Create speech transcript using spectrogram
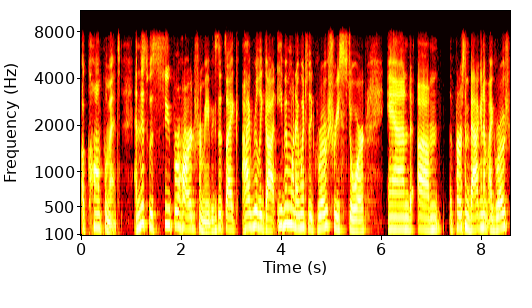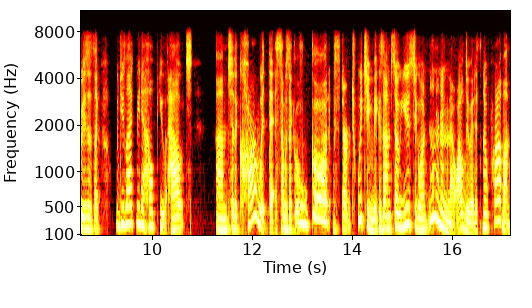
a compliment, and this was super hard for me because it's like I really got, even when I went to the grocery store and um, the person bagging up my groceries is like, Would you like me to help you out? um, to the car with this. I was like, oh God, I start twitching because I'm so used to going, no, no, no, no, no, I'll do it. It's no problem.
